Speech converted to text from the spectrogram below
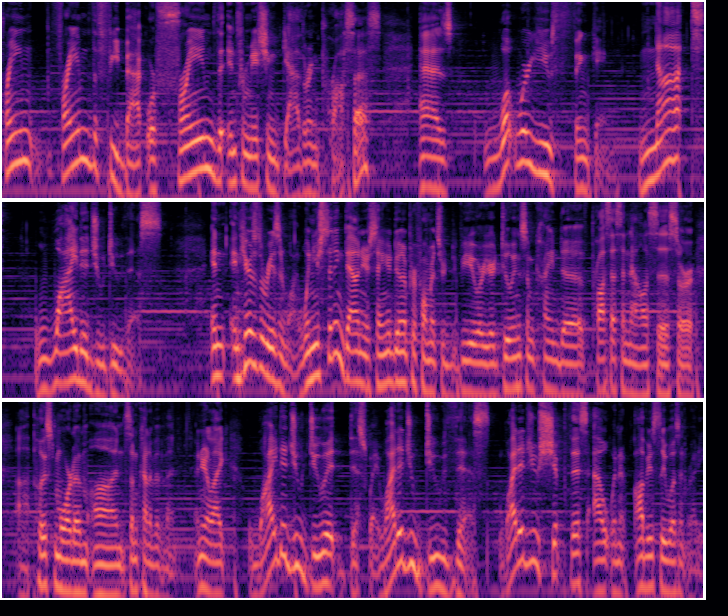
frame frame the feedback or frame the information gathering process as what were you thinking not why did you do this and and here's the reason why. When you're sitting down, you're saying you're doing a performance review or you're doing some kind of process analysis or uh, post mortem on some kind of event, and you're like, why did you do it this way? Why did you do this? Why did you ship this out when it obviously wasn't ready?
